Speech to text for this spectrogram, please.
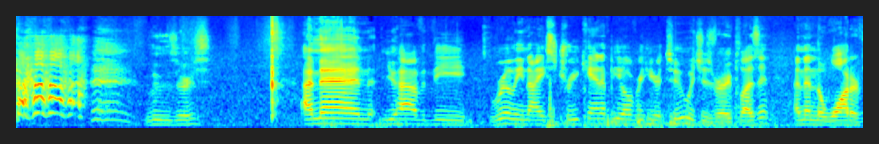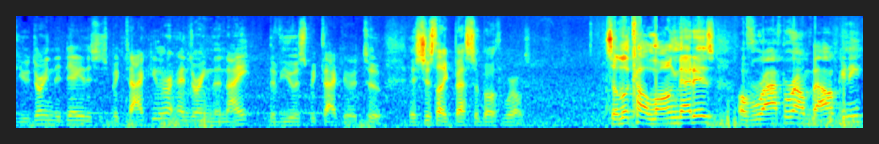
Losers. And then you have the really nice tree canopy over here too, which is very pleasant. And then the water view. During the day, this is spectacular. And during the night, the view is spectacular too. It's just like best of both worlds. So look how long that is of wraparound balcony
